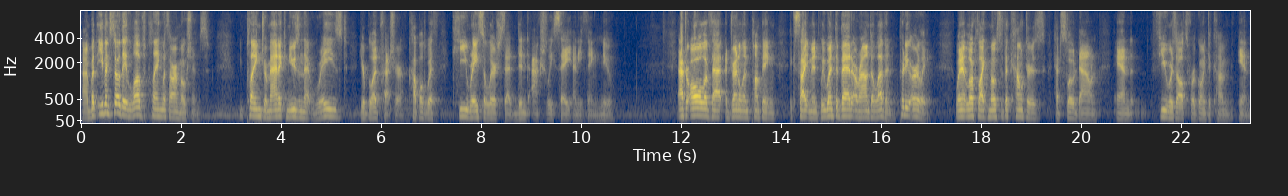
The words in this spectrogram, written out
Um, but even so, they loved playing with our emotions, playing dramatic music that raised your blood pressure, coupled with key race alerts that didn't actually say anything new. After all of that adrenaline pumping excitement, we went to bed around 11, pretty early, when it looked like most of the counters had slowed down and few results were going to come in.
